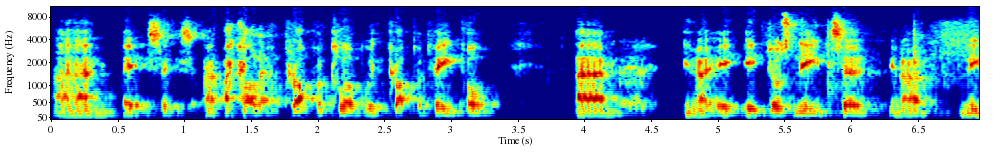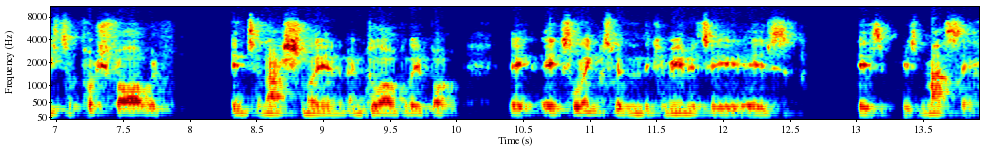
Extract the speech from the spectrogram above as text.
um, it's, it's, I call it a proper club with proper people. Um, you know, it, it, does need to, you know, needs to push forward internationally and, and globally, but it, its links within the community is is is massive.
